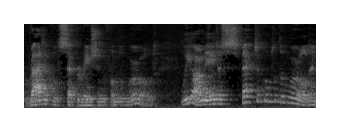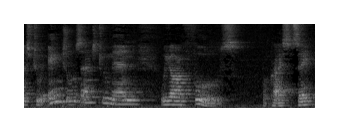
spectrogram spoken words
radical separation from the world. We are made a spectacle to the world, and to angels and to men, we are fools for Christ's sake.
